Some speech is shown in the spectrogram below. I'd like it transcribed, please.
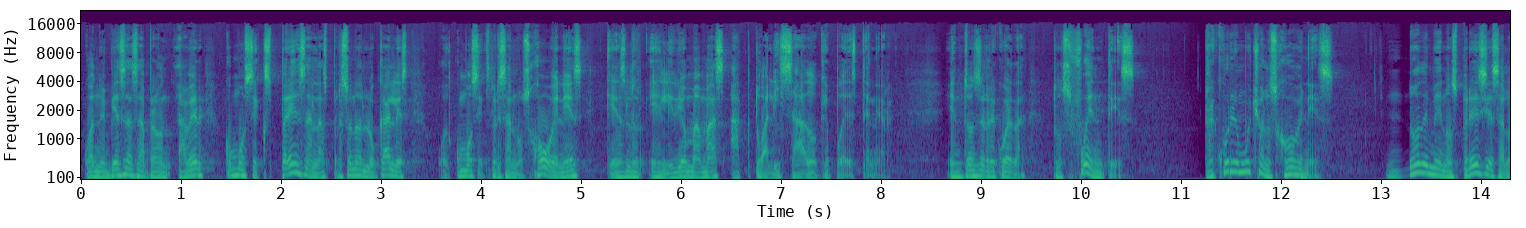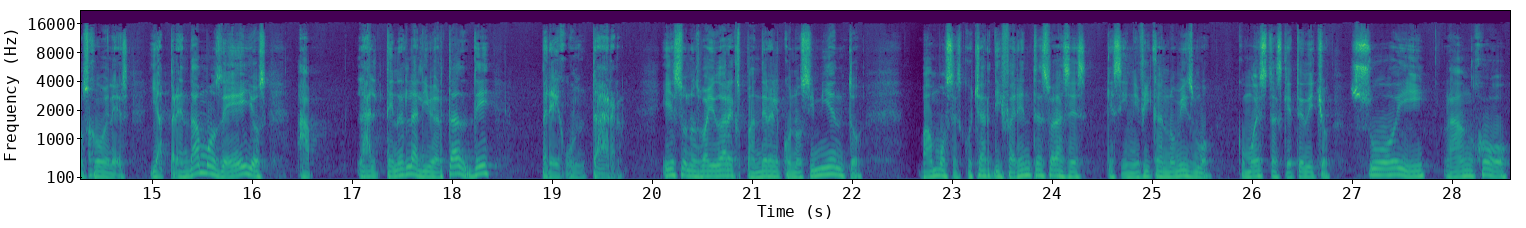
cuando empiezas a, ver cómo se expresan las personas locales o cómo se expresan los jóvenes, que es el idioma más actualizado que puedes tener. Entonces recuerda, tus fuentes. Recurre mucho a los jóvenes. No de menosprecias a los jóvenes y aprendamos de ellos a, a tener la libertad de preguntar. Eso nos va a ayudar a expandir el conocimiento vamos a escuchar diferentes frases que significan lo mismo, como estas que te he dicho, soy ranjo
